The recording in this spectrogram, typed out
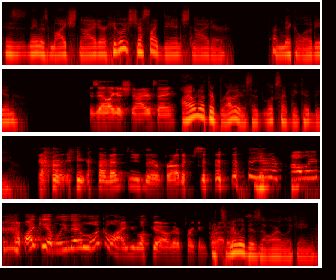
His name is Mike Schneider. He looks just like Dan Schneider from Nickelodeon. Is that like a Schneider thing? I don't know if they're brothers. It looks like they could be. I bet you they're brothers. yeah, they're probably. I can't believe they look alike. You look at them; they're freaking brothers. It's really bizarre looking.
